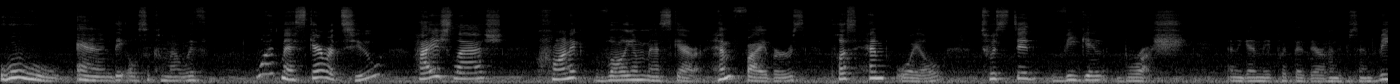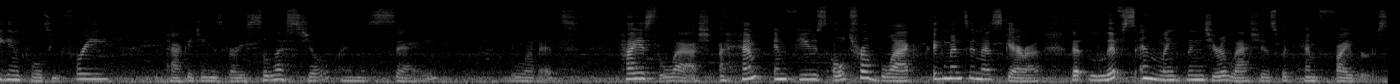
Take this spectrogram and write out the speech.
Ooh, and they also come out with what? Mascara too? Highish Lash Chronic Volume Mascara. Hemp fibers plus hemp oil. Twisted Vegan Brush. And again, they put that there 100% vegan, cruelty free. The packaging is very celestial, I must say. Love it. Highest Lash, a hemp-infused ultra-black pigmented mascara that lifts and lengthens your lashes with hemp fibers.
